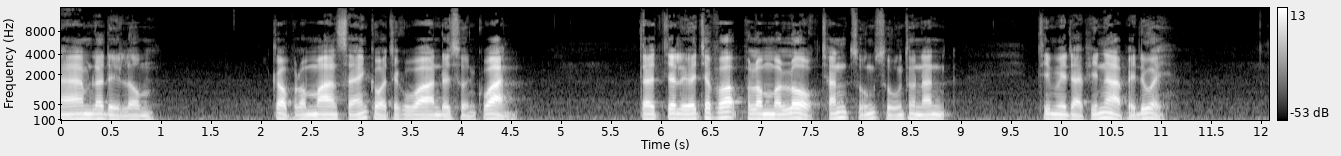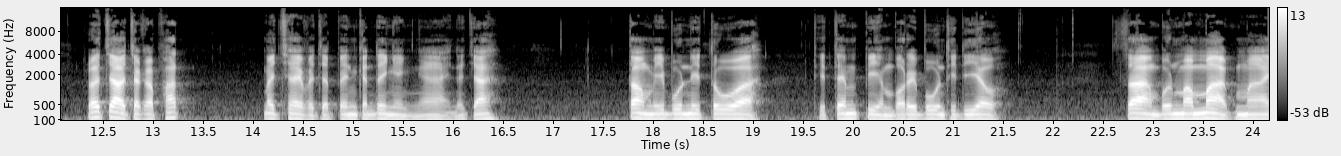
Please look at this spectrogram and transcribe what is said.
น้ำและด้วยลม ก็ประมาณแสงโกฏจักรวาลโดยส่วนกว้าง แต่จะเหลือเฉพาะพรหมโลกชั้นสูงสูงเท่านั้น ที่ไม่ได้พินาศไปด้วย พระเจ้าจักรพรรดิไม่ใช่ว่าจะเป็นกันได้ง่ายๆนะจ๊ะ ต้องมีบุญในตัวที่เต็มเปี่ยมบริบูรณ์ทีเดียว สร้างบุญมามากมาย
